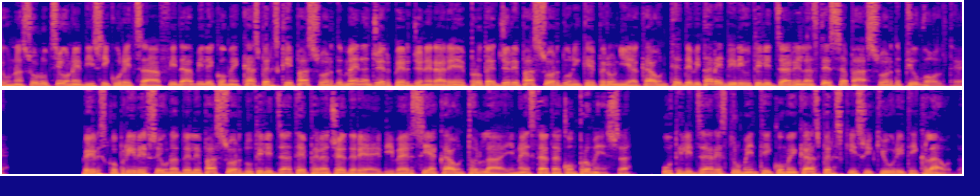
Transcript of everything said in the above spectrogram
una soluzione di sicurezza affidabile come Kaspersky Password Manager per generare e proteggere password uniche per ogni account ed evitare di riutilizzare la stessa password più volte. Per scoprire se una delle password utilizzate per accedere ai diversi account online è stata compromessa, utilizzare strumenti come Kaspersky Security Cloud.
